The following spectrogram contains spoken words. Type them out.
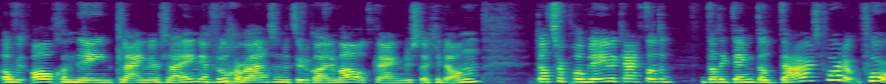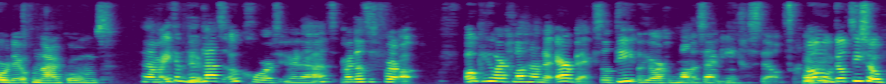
over het algemeen kleiner zijn. En vroeger waren ze natuurlijk al helemaal wat kleiner. Dus dat je dan dat soort problemen krijgt, dat, het, dat ik denk dat daar het vooroordeel vandaan komt. Ja, maar ik heb dit Ja. laatst ook gehoord inderdaad. Maar dat is voor, ook heel erg lag aan de airbags. Dat die heel erg op mannen zijn ingesteld. Oh, dat die zo,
